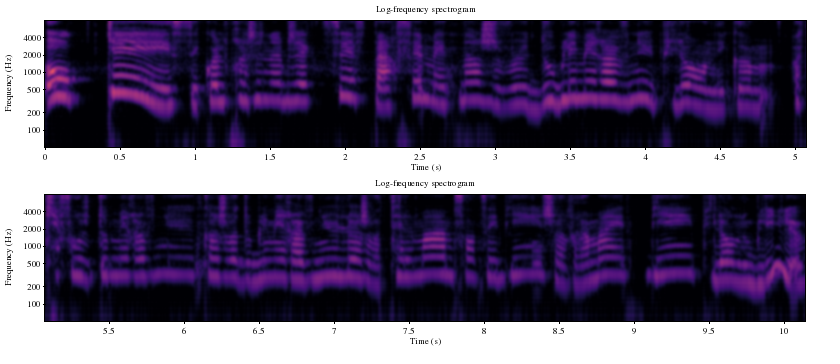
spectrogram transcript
OK, c'est quoi le prochain objectif? Parfait, maintenant je veux doubler mes revenus. Puis là, on est comme, OK, faut que je double mes revenus. Quand je vais doubler mes revenus, là, je vais tellement me sentir bien, je vais vraiment être bien. Puis là, on oublie, là,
